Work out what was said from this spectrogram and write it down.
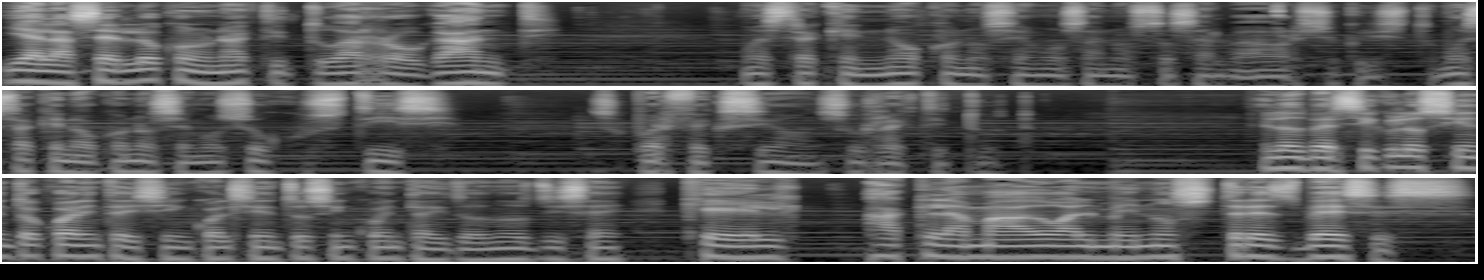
y al hacerlo con una actitud arrogante, muestra que no conocemos a nuestro Salvador Jesucristo, muestra que no conocemos su justicia, su perfección, su rectitud. En los versículos 145 al 152 nos dice que Él ha clamado al menos tres veces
